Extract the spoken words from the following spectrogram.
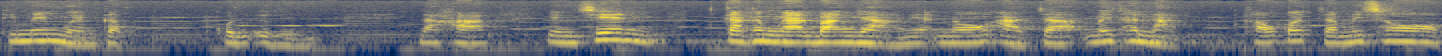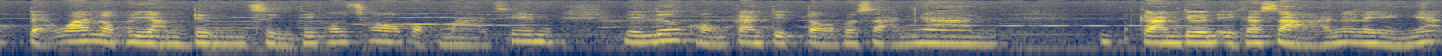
ที่ไม่เหมือนกับคนอื่นนะคะ อย่างเช่น การทำงานบางอย่างเนี่ยน้องอาจจะไม่ถนัดเขาก็จะไม่ชอบ แต่ว่าเราพยายามดึงสิ่งที่เขาชอบออกมา เช่น ในเรื่องของการติดต่อประสานงาน การเดินเอกสารอะไรอย่างเงี้ย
